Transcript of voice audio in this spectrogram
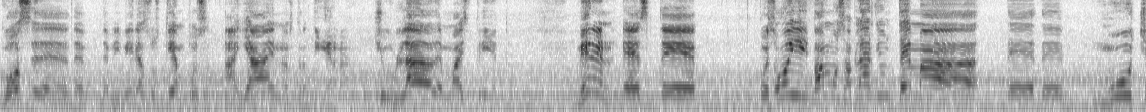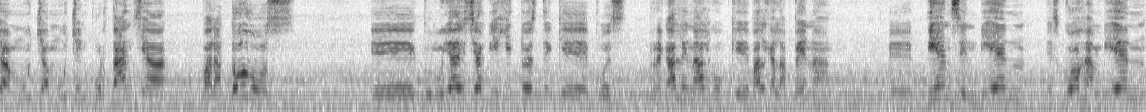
goce de, de, de vivir esos tiempos allá en nuestra tierra. Chulada de maíz prieto. Miren, este, pues hoy vamos a hablar de un tema de, mucha, mucha, mucha importancia para todos. Eh, como ya decía el viejito este que pues regalen algo que valga la pena. Eh, piensen bien, escojan bien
